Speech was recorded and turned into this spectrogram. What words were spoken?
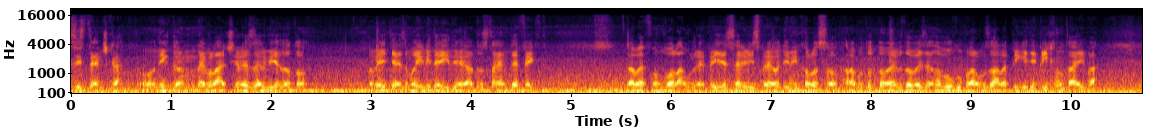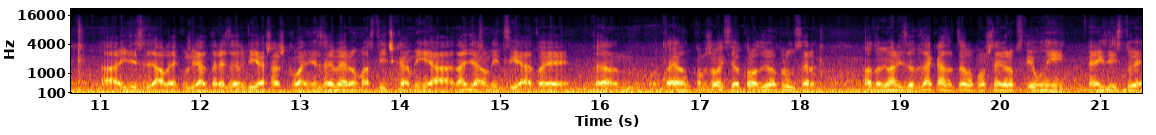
asistenčka. To nikto nevláči rezervy, je toto. To viete aj z mojich videí, ja dostanem defekt. Telefón volám, že príde servis, prehodí mi koleso, alebo do doveze novú gumu, alebo zálepy, keď je pichnutá iba. A ide sa ďalej, ako žiadne rezervy a šaškovanie s heverom a styčkami a na diálnici a to je, to je, to je on, človek si okolo prúser. A to by mali zakázať celoplošnej Európskej únii, neexistuje.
